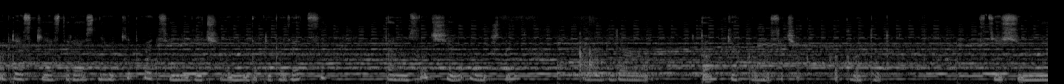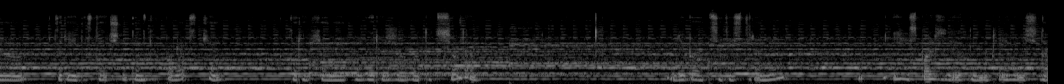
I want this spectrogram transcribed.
Обрезки я стараюсь не выкидывать, они для чего надо пригодятся. В данном случае они нужны для тонких полосочек, как вот тут. Здесь у меня три достаточно тонких полоски, которых я, наверное, вырежу вот отсюда, либо с этой стороны и использую их для наклеивания сюда.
